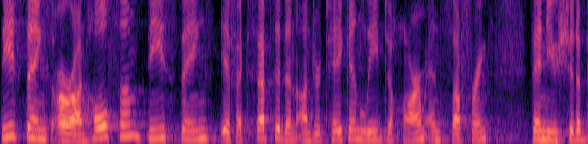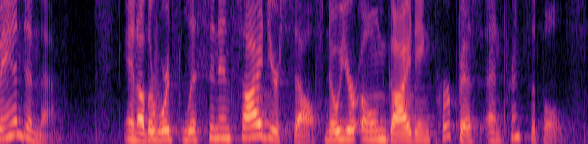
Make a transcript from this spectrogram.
these things are unwholesome. These things, if accepted and undertaken, lead to harm and suffering, then you should abandon them. In other words, listen inside yourself, know your own guiding purpose and principles.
